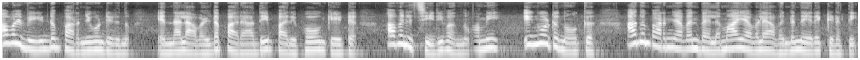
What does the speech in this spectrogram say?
അവൾ വീണ്ടും പറഞ്ഞുകൊണ്ടിരുന്നു. എന്നാൽ അവളുടെ പരാതിയും പരിഭവവും കേട്ട് അവന് ചിരി വന്നു. അമ്മി ഇങ്ങോട്ട് നോക്ക്. അതും പറഞ്ഞ് അവൻ ബലമായി അവളെ അവന്റെ നേരെ കിടത്തി.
